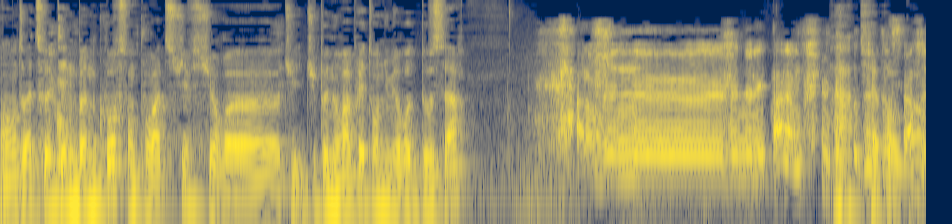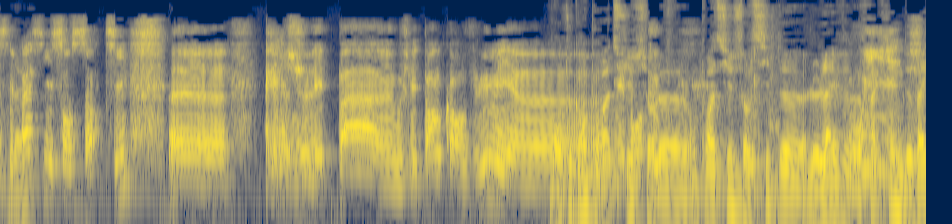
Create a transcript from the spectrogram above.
euh, on doit te souhaiter une bonne course. On pourra te suivre sur. euh, tu, tu peux nous rappeler ton numéro de dossard? Alors je ne, ne l'ai pas là, mon Ah, de dossard. je sais d'accord. pas s'ils sont sortis. Euh, je l'ai pas, euh, ou je l'ai pas encore vu, mais. Euh, Bon, en tout cas, on pourra te suivre bon, sur tout- le, on pourra te suivre sur le site de le live Oui, tracking de sur le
